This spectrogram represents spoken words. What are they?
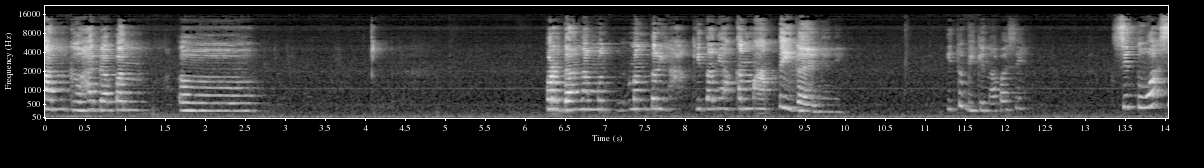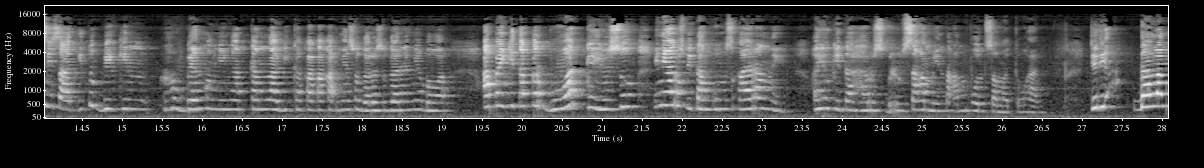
dihadapkan ke hadapan uh, perdana menteri kita nih akan mati kayaknya nih itu bikin apa sih situasi saat itu bikin Ruben mengingatkan lagi kakak-kakaknya, saudara-saudaranya bahwa apa yang kita perbuat ke Yusuf ini harus ditanggung sekarang nih. Ayo kita harus berusaha minta ampun sama Tuhan. Jadi dalam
